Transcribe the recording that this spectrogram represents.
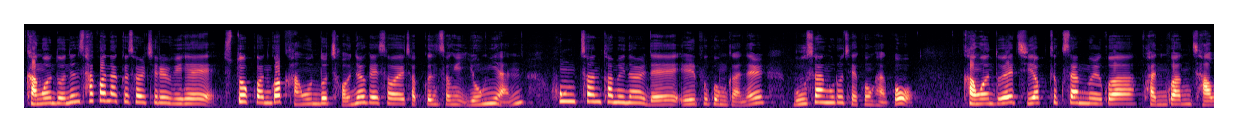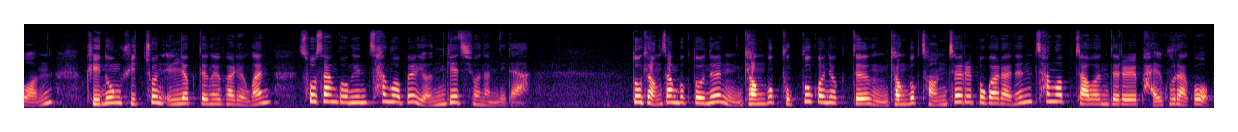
강원도는 사관학교 설치를 위해 수도권과 강원도 전역에서의 접근성이 용이한 홍천 터미널 내 일부 공간을 무상으로 제공하고 강원도의 지역 특산물과 관광 자원, 귀농 귀촌 인력 등을 활용한 소상공인 창업을 연계 지원합니다. 또 경상북도는 경북 북부 권역 등 경북 전체를 포괄하는 창업 자원들을 발굴하고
